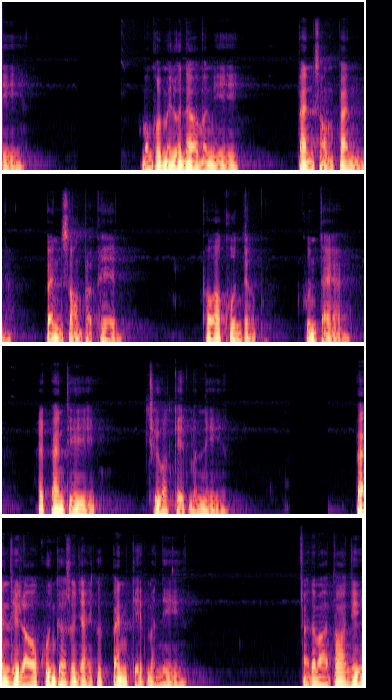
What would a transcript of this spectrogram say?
ณีบางคนไม่รู้นะว่ามันมีแป้นสองแป้นแป้นสองประเภท เพราะว่าคุ้นแต่คุ้นแต่ไอ้แป้นที่ชื่อว่าเกตมณีแป้นที่เราคุ้นเคยส่วนใหญ่คือแป้นเกตมณีอาตมาตอนที่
